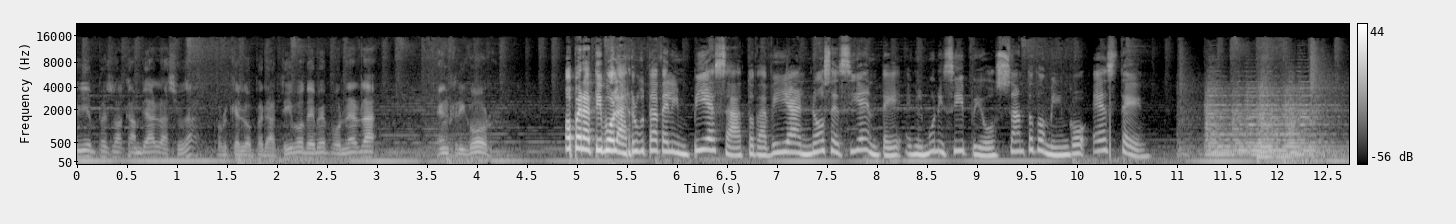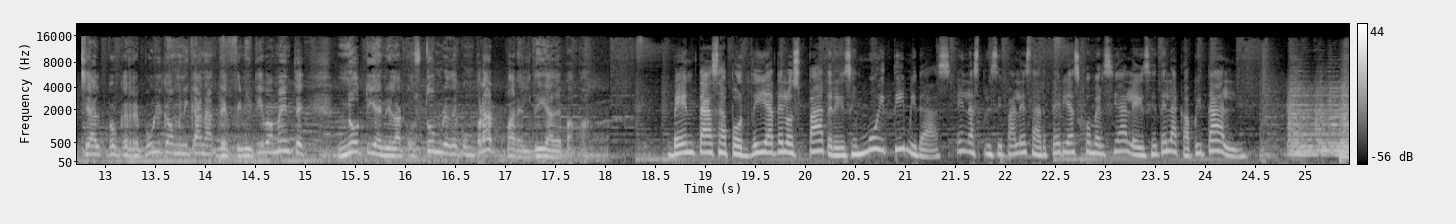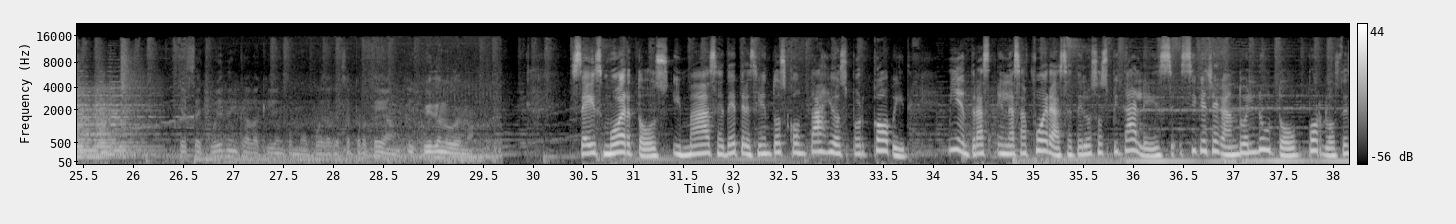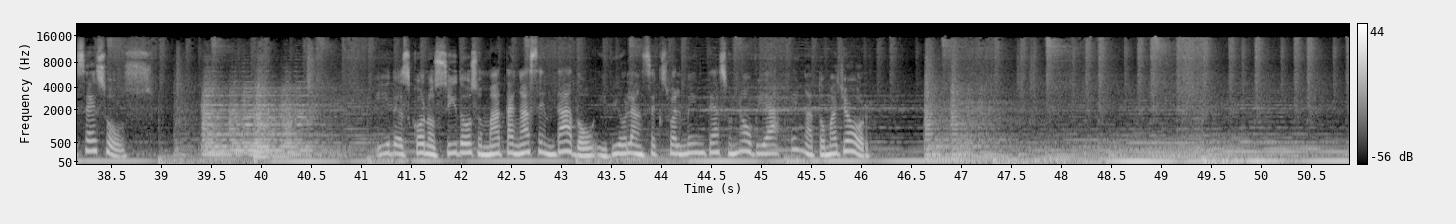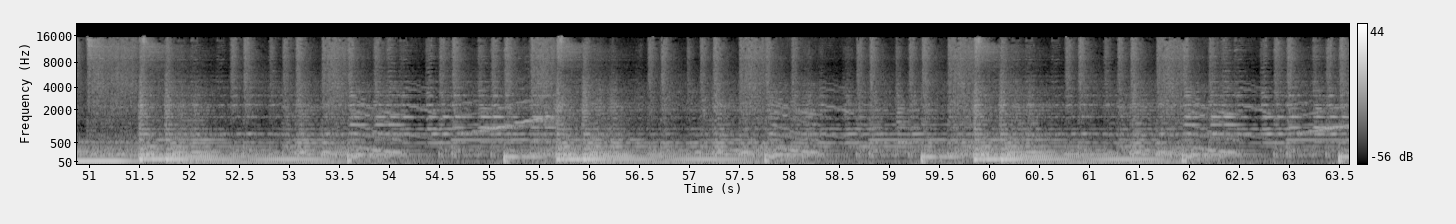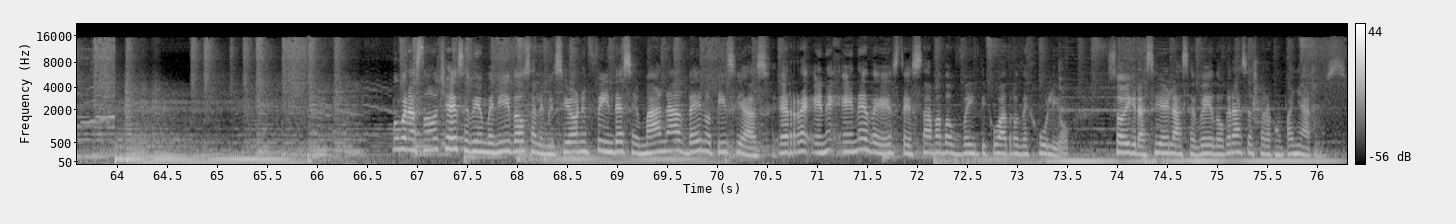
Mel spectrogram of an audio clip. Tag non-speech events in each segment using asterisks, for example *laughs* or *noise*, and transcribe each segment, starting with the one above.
hoy empezó a cambiar la ciudad, porque el operativo debe ponerla en rigor. Operativo La Ruta de Limpieza todavía no se siente en el municipio Santo Domingo Este. Porque República Dominicana definitivamente no tiene la costumbre de comprar para el Día de Papá. Ventas a por Día de los Padres muy tímidas en las principales arterias comerciales de la capital. Que se cuiden cada quien como pueda, que se protejan y cuiden lo demás. Seis muertos y más de 300 contagios por COVID, mientras en las afueras de los hospitales sigue llegando el luto por los decesos. Y desconocidos matan a Hacendado y violan sexualmente a su novia en Atomayor. noches, bienvenidos a la emisión fin de semana de Noticias RNN de este sábado 24 de julio. Soy Graciela Acevedo, gracias por acompañarnos.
